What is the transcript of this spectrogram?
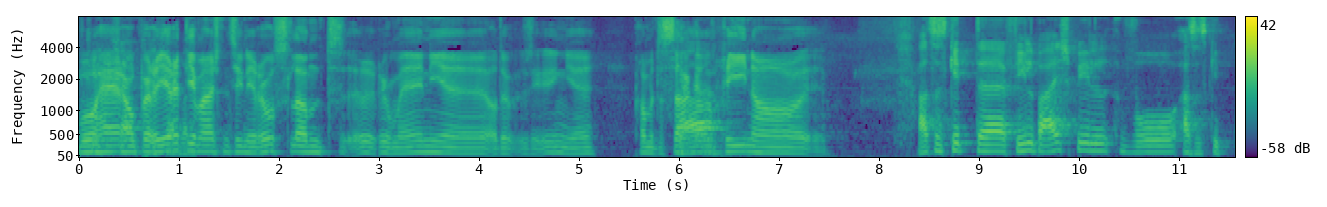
Woher operieren die meistens in Russland, äh, Rumänien oder irgendwie? Kann man das sagen? Ja. China? Also es gibt äh, viele Beispiele, wo, also es gibt,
